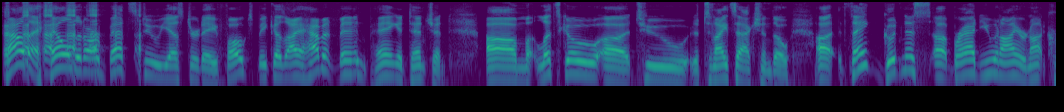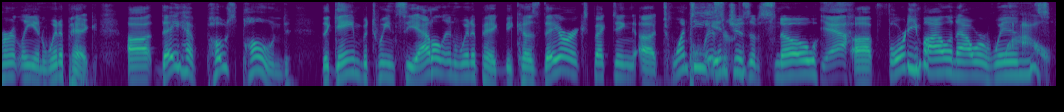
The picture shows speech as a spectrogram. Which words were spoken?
How the hell did our bets do yesterday, folks? Because I haven't been paying attention. Um, let's go uh, to tonight's action, though. Uh, thank goodness, uh, Brad, you and I are not currently in Winnipeg. Uh, they have postponed the game between Seattle and Winnipeg because they are expecting uh, 20 Blizzard. inches of snow, yeah. uh, 40 mile an hour winds. Wow.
